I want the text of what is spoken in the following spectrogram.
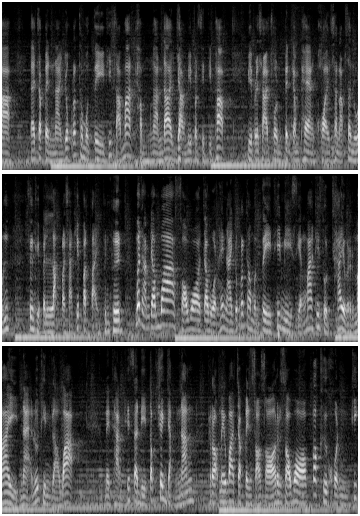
มา และจะเป็นนายกรัฐมนตรีที่สามารถทำงานได้อย่างมีประสิทธิภาพ มีประชาชนเป็นกำแพงคอยสนับสนุน ซึ่งถือเป็นหลักประชาธิปไตยพื้นๆ เมื่อถามย้ำว่า สวจะโหวตให้นายกรัฐมนตรีที่มีเสียงมากที่สุดใช่หรือไม่นายอนุทินกล่าวว่า ในทางทฤษฎีต้องเชื่ออย่างนั้น เพราะไม่ว่าจะเป็นสสหรือสวก็คือคนที่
